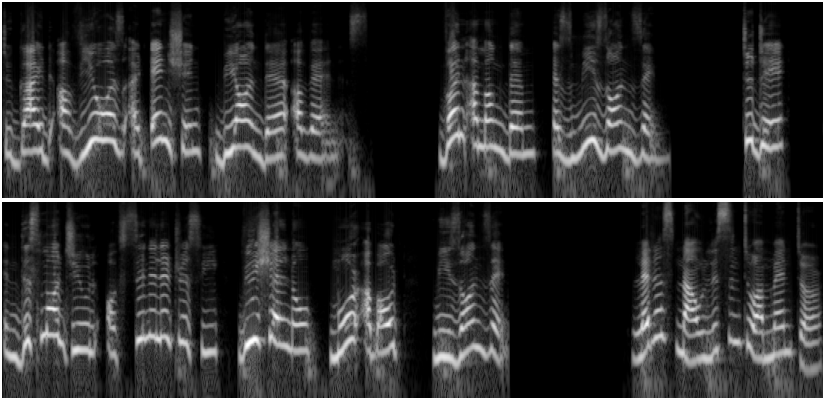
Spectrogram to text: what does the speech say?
to guide a viewer's attention beyond their awareness. One among them is mise en scène. Today, in this module of Cine Literacy, we shall know more about mise en scène. Let us now listen to our mentor,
